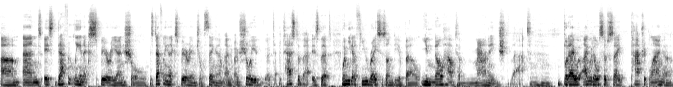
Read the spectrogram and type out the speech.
Um, and it's definitely an experiential it's definitely an experiential thing. And I'm, I'm sure you attest to that is that when you get a few races under your belt you know how to manage that. But I, w- I would also say Patrick Lange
